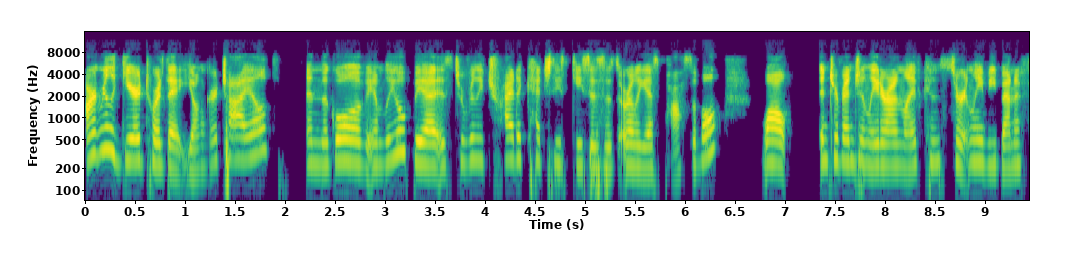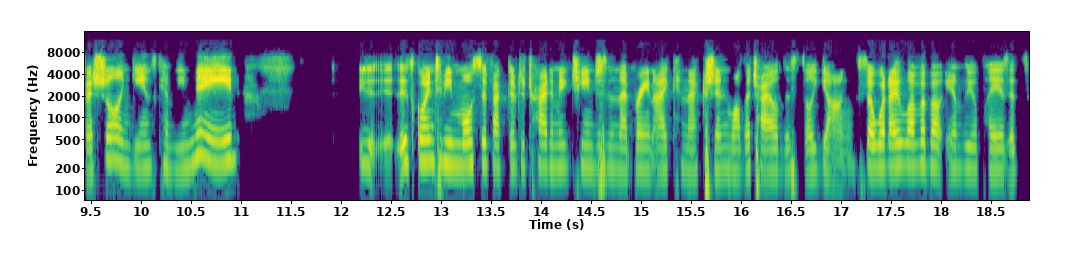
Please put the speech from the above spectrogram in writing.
aren't really geared towards that younger child. And the goal of amblyopia is to really try to catch these cases as early as possible. While intervention later on in life can certainly be beneficial and gains can be made, it's going to be most effective to try to make changes in that brain eye connection while the child is still young. So, what I love about AmblyoPlay is it's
